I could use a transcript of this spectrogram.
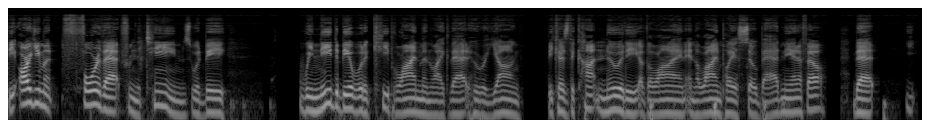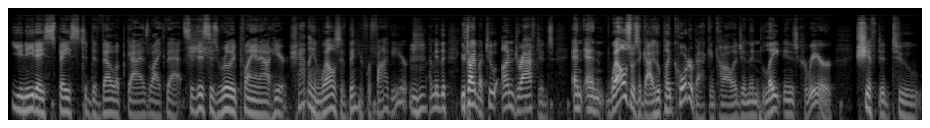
the argument for that from the teams would be we need to be able to keep linemen like that who are young because the continuity of the line and the line play is so bad in the NFL that y- you need a space to develop guys like that. So this is really playing out here. Shatley and Wells have been here for five years. Mhm. I mean, the, you're talking about two undrafteds, and and Wells was a guy who played quarterback in college, and then late in his career shifted to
